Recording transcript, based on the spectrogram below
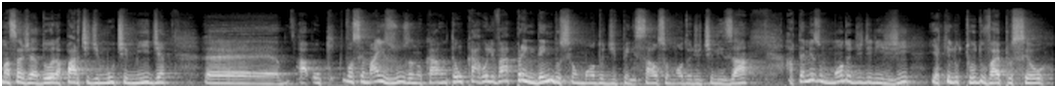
massageador, a parte de multimídia, é, a, o que você mais usa no carro. Então o carro ele vai aprendendo o seu modo de pensar, o seu modo de utilizar, até mesmo o modo de dirigir e aquilo tudo vai para o seu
